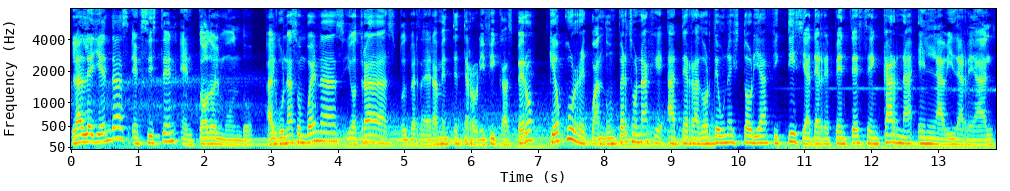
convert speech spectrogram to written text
Las leyendas existen en todo el mundo. Algunas son buenas y otras pues verdaderamente terroríficas. Pero, ¿qué ocurre cuando un personaje aterrador de una historia ficticia de repente se encarna en la vida real?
